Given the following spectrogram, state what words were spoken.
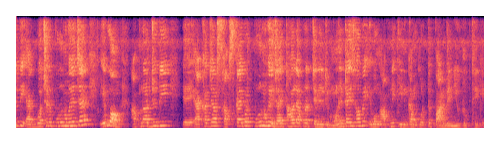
যদি এক বছরে পূরণ হয়ে যায় এবং আপনার যদি এক হাজার সাবস্ক্রাইবার পূরণ হয়ে যায়, তাহলে আপনার চ্যানেলটি মনিটাইজ হবে এবং আপনি ইনকাম করতে পারবেন ইউটিউব থেকে।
